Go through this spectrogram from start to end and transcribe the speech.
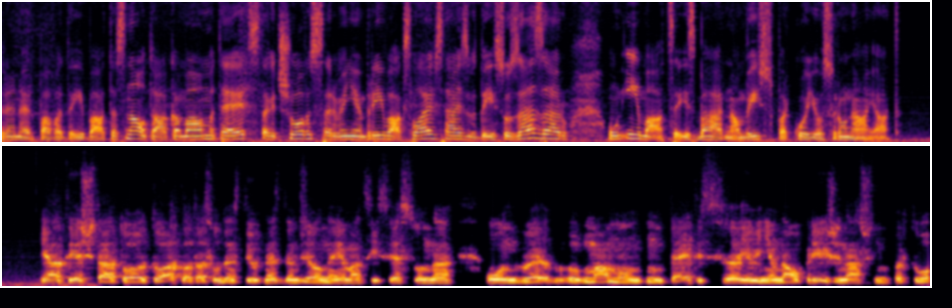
treneru pavadībā. Tas nav tā, ka mamma tētis tagad šovasar viņiem brīvāks laiks aizvedīs uz ezeru un iemācīs bērnam visu, par ko jūs runājāt. Jā, tieši tā, to, to atklātās ūdens tilpnēs, diemžēl, neiemācīsies. Un, uh, Un mamma un tētis, ja viņiem nav priekšzināšana par to,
